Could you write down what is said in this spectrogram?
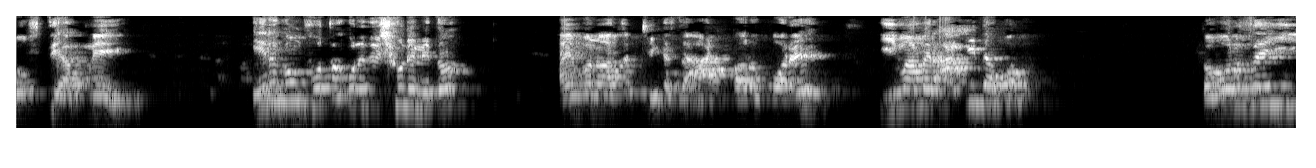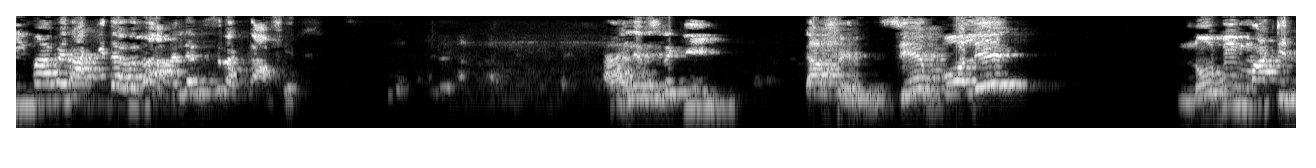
মুফতি আপনি, এরকম ফটো করে যদি শুনেনি তো? আমি বললাম আচ্ছা ঠিক আছে, আট বারো পরে ইমামের আকিদা বল। তো বলছে, ইমামের আকিদা হলো আহলে কাফের। যে বলে নবী মাটির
